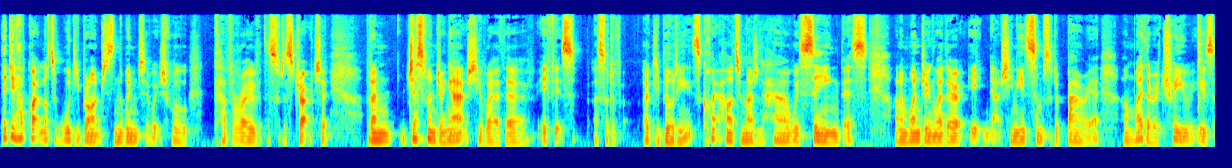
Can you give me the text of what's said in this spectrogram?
they do have quite a lot of woody branches in the winter, which will cover over the sort of structure. But I'm just wondering actually whether if it's a sort of ugly building, it's quite hard to imagine how we're seeing this. And I'm wondering whether it actually needs some sort of barrier and whether a tree is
